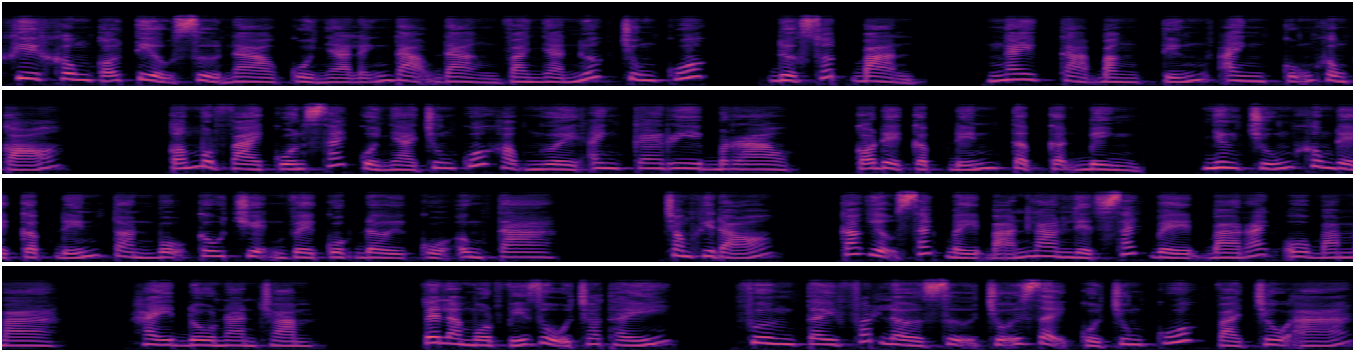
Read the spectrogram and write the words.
khi không có tiểu sử nào của nhà lãnh đạo đảng và nhà nước Trung Quốc được xuất bản, ngay cả bằng tiếng Anh cũng không có. Có một vài cuốn sách của nhà Trung Quốc học người Anh Kerry Brown có đề cập đến Tập Cận Bình, nhưng chúng không đề cập đến toàn bộ câu chuyện về cuộc đời của ông ta. Trong khi đó, các hiệu sách bày bán lan liệt sách về Barack Obama hay Donald Trump. Đây là một ví dụ cho thấy phương Tây phớt lờ sự trỗi dậy của Trung Quốc và châu Á.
